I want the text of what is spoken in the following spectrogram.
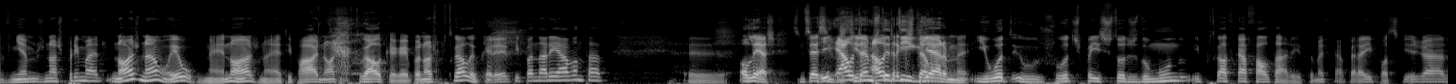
vinhamos nós primeiro. Nós não, eu, não é nós, não é? Tipo, ah, nós Portugal, caguei para nós Portugal, eu quero é tipo andar aí à vontade. Eh, aliás, se me dissessem E há outra- vacinamos há a ti. Guilherme, e o outro- os outros países todos do mundo e Portugal ficar a faltar, e também ficava, peraí, posso viajar,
